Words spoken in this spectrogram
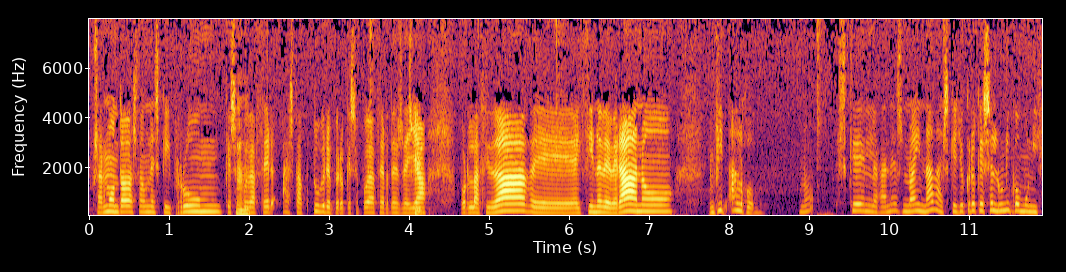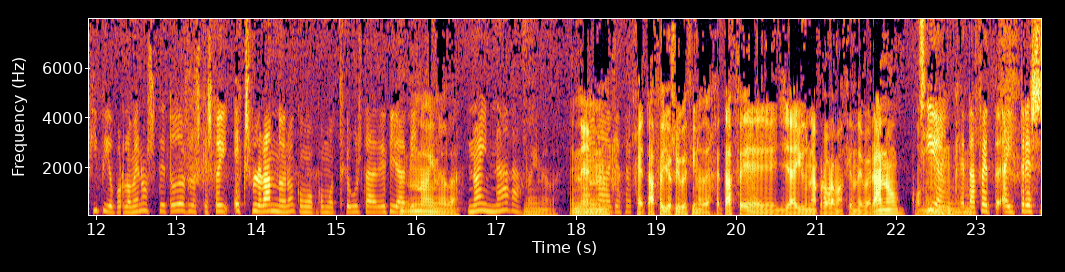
Pues han montado hasta un escape room que se puede hacer hasta octubre, pero que se puede hacer desde Sí. ya por la ciudad. eh, hay cine de verano, en fin, algo, ¿no? Es que en Leganés no hay nada. Es que yo creo que es el único municipio, por lo menos de todos los que estoy explorando, ¿no? Como, como te gusta decir a ti. No hay nada. No hay nada. No hay nada. En, No hay en nada que hacer. Getafe, yo soy vecino de Getafe, ya hay una programación de verano con Sí, en Getafe hay tres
